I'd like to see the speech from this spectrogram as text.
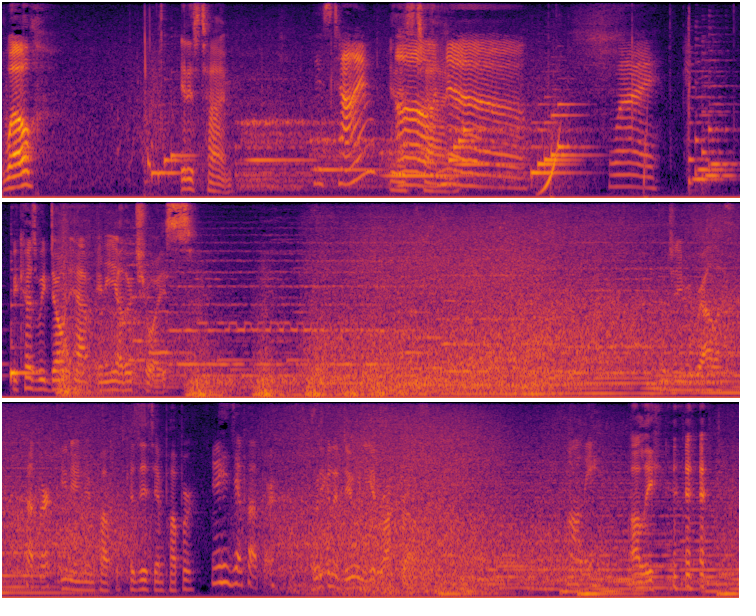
well, it is time. It's time? It is oh time. no. Why? Because we don't have any other choice. Oh, What'd you name your Growlithe? Pupper. You named him Pupper because it's him Pupper. He's a pupper. What are you gonna do when you get Rock Rockruff? Ollie. Ollie.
